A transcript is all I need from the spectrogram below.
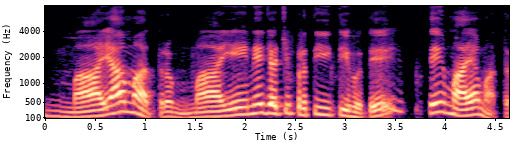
माया मात्र मायेने ज्याची प्रतीती होते ते माया मात्र.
